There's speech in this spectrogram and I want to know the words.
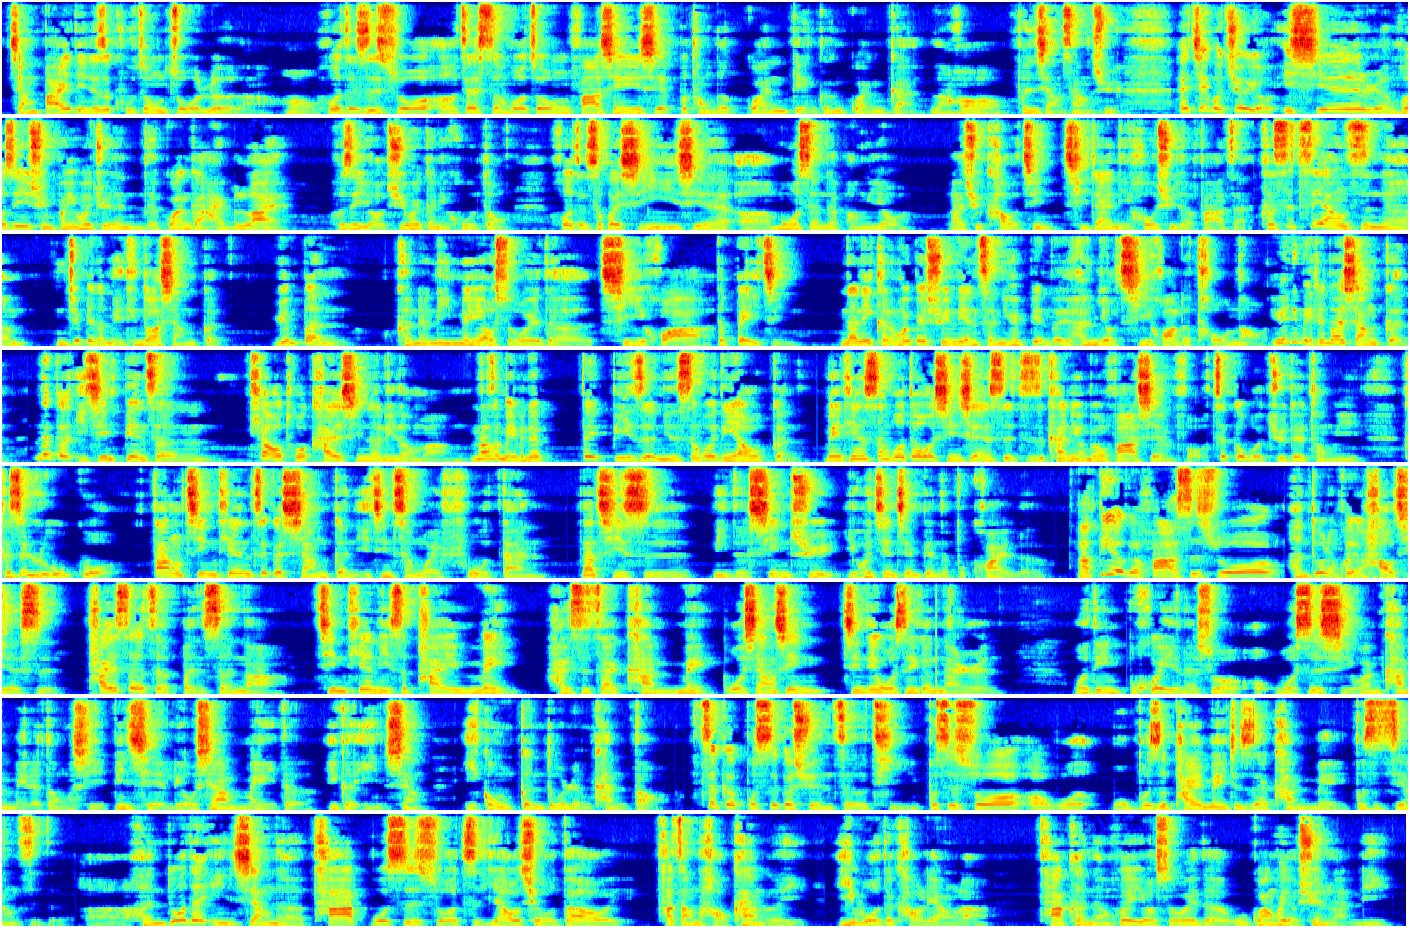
讲白一点，就是苦中作乐啦，哦，或者是说，呃，在生活中发现一些不同的观点跟观感，然后分享上去。哎，结果就有一些人或是一群朋友会觉得你的观感还不赖。或是有趣会跟你互动，或者是会吸引一些呃陌生的朋友来去靠近，期待你后续的发展。可是这样子呢，你就变得每天都要想梗。原本可能你没有所谓的气化的背景，那你可能会被训练成你会变得很有气化的头脑，因为你每天都在想梗，那个已经变成跳脱开心了，你懂吗？那是每天都被逼着你的生活一定要有梗，每天生活都有新鲜事，只是看你有没有发现否？这个我绝对同意。可是如果当今天这个想梗已经成为负担，那其实你的兴趣也会渐渐变得不快乐。那第二个话是说，很多人会很好奇的是，拍摄者本身啊，今天你是拍妹还是在看妹？我相信今天我是一个男人。我一定不讳言的说，哦我是喜欢看美的东西，并且留下美的一个影像，以供更多人看到。这个不是个选择题，不是说哦，我我不是拍妹就是在看妹，不是这样子的。呃，很多的影像呢，它不是说只要求到它长得好看而已。以我的考量啦，它可能会有所谓的五官会有渲染力。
